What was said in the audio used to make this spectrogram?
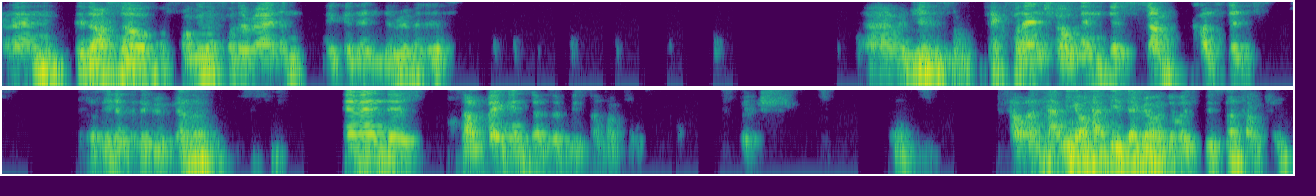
And then there's also a formula for the random Nikodin derivatives. Uh, which is exponential and there's some constant associated to the group gamma. And then there's something in terms of Busemann functions, which how unhappy or happy is everyone with Busemann function?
